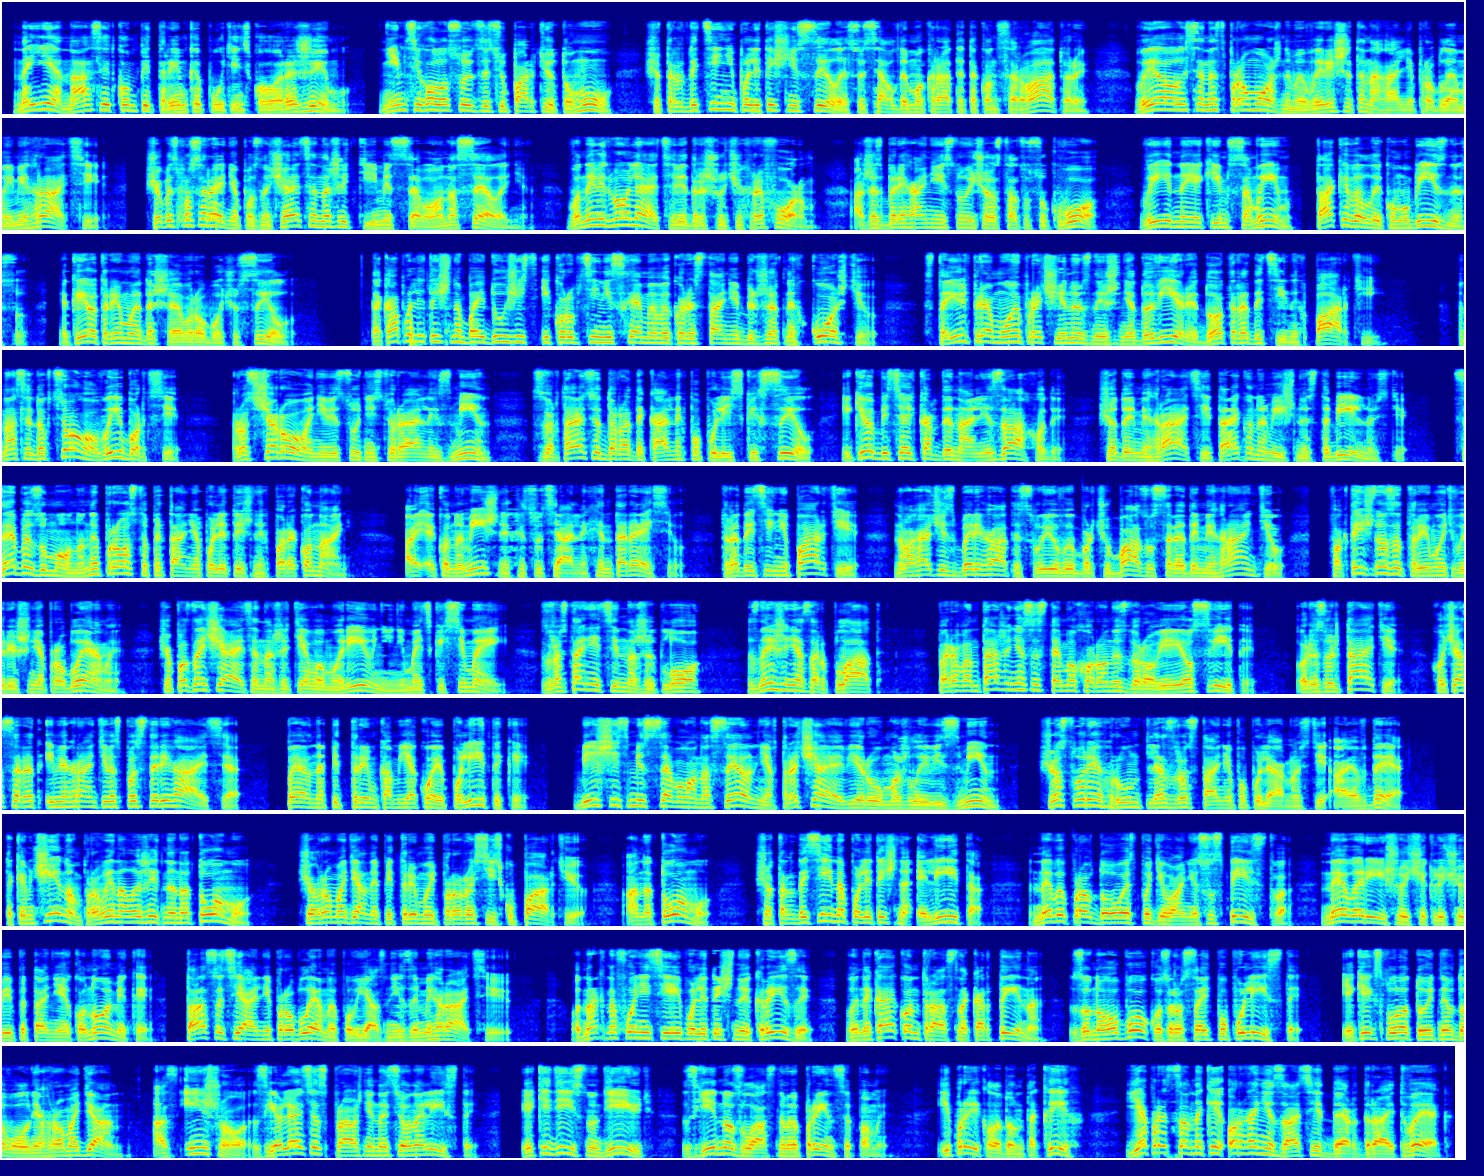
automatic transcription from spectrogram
не є наслідком підтримки путінського режиму. Німці голосують за цю партію тому, що традиційні політичні сили, соціал-демократи та консерватори виявилися неспроможними вирішити нагальні проблеми імміграції, що безпосередньо позначається на житті місцевого населення. Вони відмовляються від рішучих реформ, адже зберігання існуючого статусу кво вигідне як їм самим, так і великому бізнесу, який отримує дешеву робочу силу. Така політична байдужість і корупційні схеми використання бюджетних коштів стають прямою причиною зниження довіри до традиційних партій. Внаслідок цього виборці, розчаровані відсутністю реальних змін, звертаються до радикальних популістських сил, які обіцяють кардинальні заходи щодо імміграції та економічної стабільності. Це безумовно не просто питання політичних переконань, а й економічних і соціальних інтересів. Традиційні партії, намагаючись зберігати свою виборчу базу серед емігрантів, фактично затримують вирішення проблеми, що позначається на життєвому рівні німецьких сімей, зростання цін на житло, зниження зарплат, перевантаження системи охорони здоров'я і освіти. У результаті, хоча серед іммігрантів і спостерігається певна підтримка м'якої політики, більшість місцевого населення втрачає віру у можливість змін, що створює ґрунт для зростання популярності АФД. Таким чином, провина лежить не на тому, що громадяни підтримують проросійську партію, а на тому, що традиційна політична еліта не виправдовує сподівання суспільства, не вирішуючи ключові питання економіки та соціальні проблеми, пов'язані з еміграцією. Однак на фоні цієї політичної кризи виникає контрастна картина. З одного боку зростають популісти, які експлуатують невдоволення громадян, а з іншого з'являються справжні націоналісти, які дійсно діють згідно з власними принципами. І прикладом таких є представники організації Weg.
